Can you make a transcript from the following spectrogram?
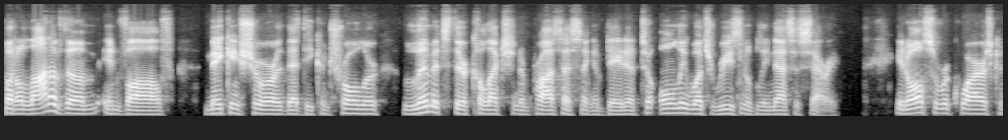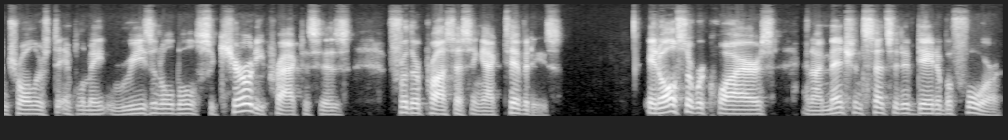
but a lot of them involve making sure that the controller limits their collection and processing of data to only what's reasonably necessary. It also requires controllers to implement reasonable security practices for their processing activities. It also requires, and I mentioned sensitive data before,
